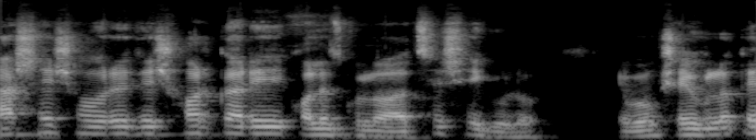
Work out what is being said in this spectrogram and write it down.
রাজশাহী শহরে যে সরকারি কলেজগুলো আছে সেইগুলো এবং সেগুলোতে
